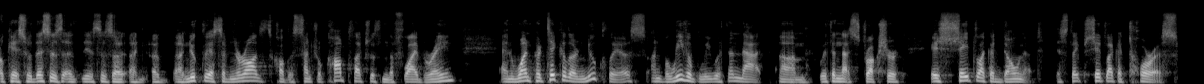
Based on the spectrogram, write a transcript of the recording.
Okay, so this is, a, this is a, a, a nucleus of neurons. It's called the central complex within the fly brain. And one particular nucleus, unbelievably, within that, um, within that structure is shaped like a donut. It's shaped like a torus.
